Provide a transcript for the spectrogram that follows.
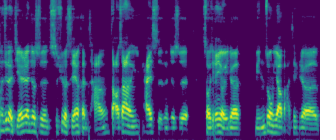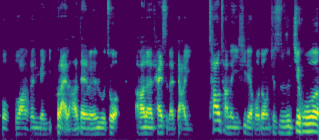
那这个节日就是持续的时间很长。早上一开始呢，就是首先有一个民众要把这个国王在里面移出来，然后在那边入座，然后呢开始呢搞一超长的一系列活动，就是几乎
